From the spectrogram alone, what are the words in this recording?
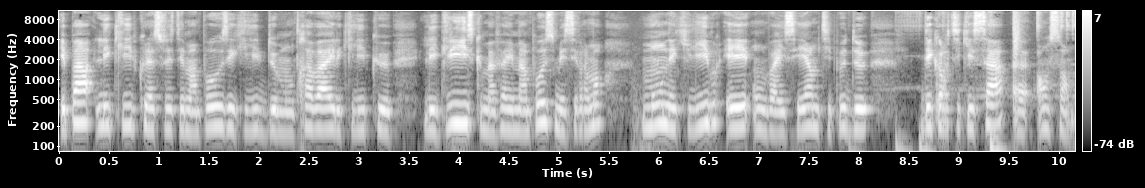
et pas l'équilibre que la société m'impose, l'équilibre de mon travail, l'équilibre que l'église, que ma famille m'impose, mais c'est vraiment mon équilibre et on va essayer un petit peu de décortiquer ça euh, ensemble.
